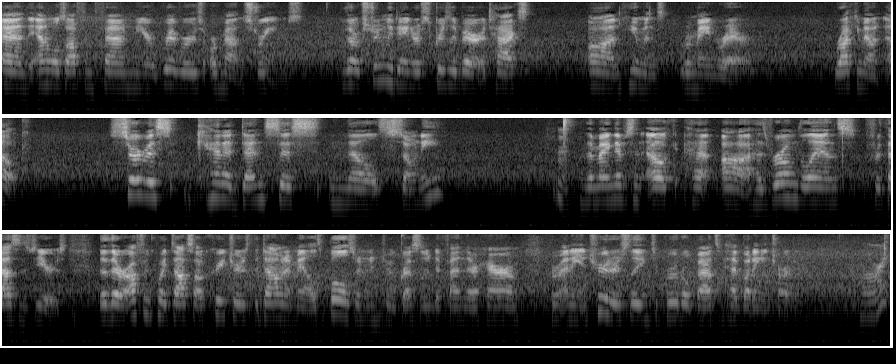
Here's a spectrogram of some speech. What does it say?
and the animal is often found near rivers or mountain streams. Though extremely dangerous, grizzly bear attacks on humans remain rare. Rocky Mountain elk. Cervus canadensis nelsoni. The magnificent elk ha- uh, has roamed the lands for thousands of years. Though they are often quite docile creatures, the dominant males, bulls, are known to aggressively defend their harem from any intruders, leading to brutal bouts of headbutting and charging. Alright.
